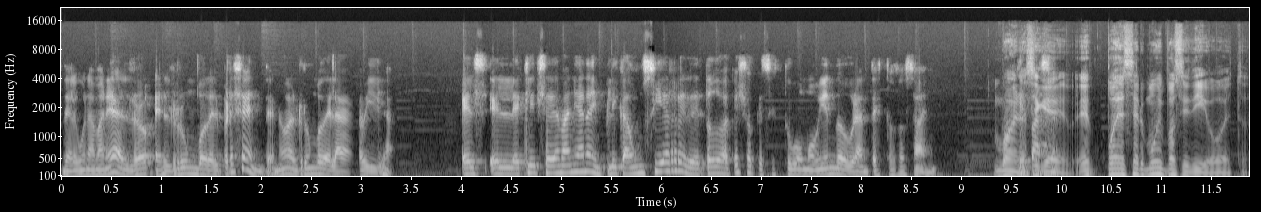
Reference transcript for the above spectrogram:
de alguna manera el, rumbo del presente, ¿no? El rumbo de la vida. El, eclipse de mañana implica un cierre de todo aquello que se estuvo moviendo durante estos dos años. Bueno, así que eh, puede ser muy positivo esto.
